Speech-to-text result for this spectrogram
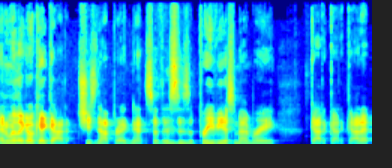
and we're like, okay, got it. She's not pregnant. So this is mm-hmm. a previous memory. Got it. Got it. Got it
